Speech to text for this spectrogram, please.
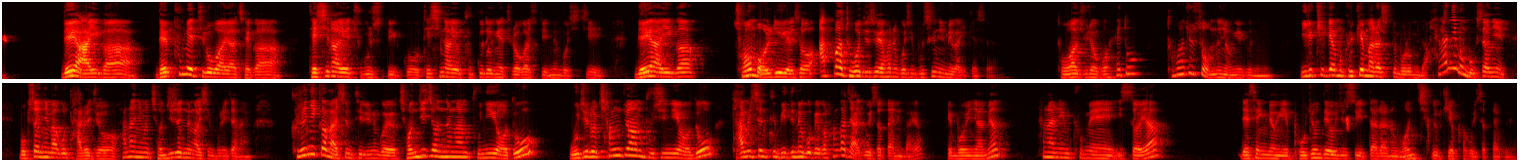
내 아이가 내 품에 들어와야 제가 대신하여 죽을 수도 있고 대신하여 북구덩이에 들어갈 수도 있는 것이지 내 아이가 저 멀리에서 아빠 도와주세요 하는 것이 무슨 의미가 있겠어요? 도와주려고 해도 도와줄 수 없는 영역이거든요. 이렇게 얘기하면 그렇게 말하실지도 모릅니다. 하나님은 목사님, 목사님하고는 다르죠. 하나님은 전지전능하신 분이잖아요. 그러니까 말씀드리는 거예요. 전지전능한 분이어도 우주를 창조한 부신이어도 다윗은 그 믿음의 고백을 한 가지 알고 있었다는가요? 그게 뭐냐면 하나님 품에 있어야 내 생명이 보존되어질 수 있다라는 원칙을 기억하고 있었다고요.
